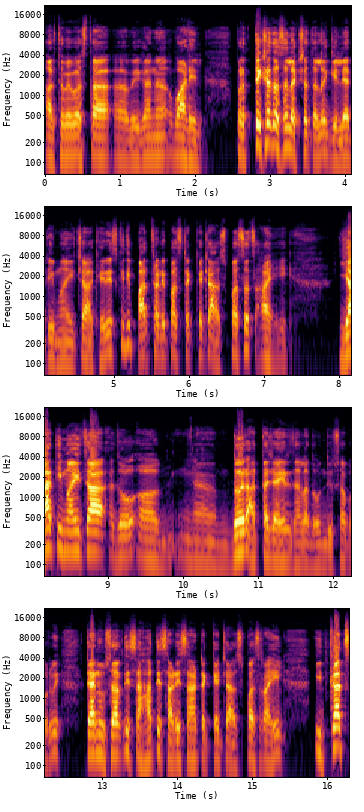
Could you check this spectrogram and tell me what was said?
अर्थव्यवस्था वेगानं वाढेल. प्रत्यक्षात असं लक्षात आलं गेल्या तिमाहीच्या अखेरीस की ती पाच साडेपाच टक्क्याच्या आसपासच आहे. या तिमाहीचा जो दर आत्ता जाहीर झाला दोन दिवसापूर्वी त्यानुसार ती सहा ते साडेसहा टक्क्याच्या आसपास राहील. इतकाच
